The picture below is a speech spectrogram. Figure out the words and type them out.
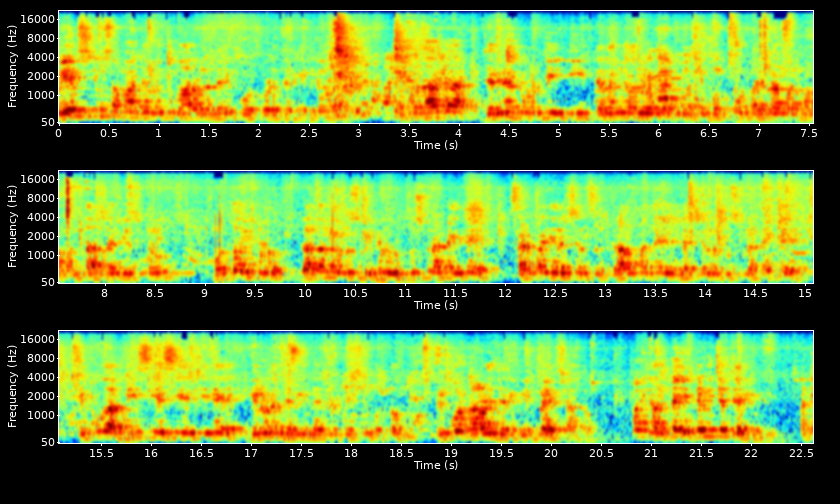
మెయిన్ స్ట్రీమ్ సమాజంలోకి మారాలనేది కోరుకోవడం జరిగింది కాబట్టి ఇప్పటిదాకా జరిగినటువంటి ఈ తెలంగాణలో ఉన్నటువంటి మొత్తం పరిణామాలు మనం అంతా అర్థం చేసుకొని మొత్తం ఇప్పుడు గతంలో చూసుకుని ఇప్పుడు చూసుకున్నట్టయితే సర్పంచ్ ఎలక్షన్స్ గ్రామ పంచాయతీ ఎలక్షన్లు చూసుకున్నట్టయితే ఎక్కువగా బీసీ ఎస్సీ ఎస్టీలే గెలవడం జరిగిందని చెప్పేసి మొత్తం రిపోర్ట్ రావడం జరిగింది ఎనభై ఐదు శాతం. మరి ఇదంతా ఎక్కడి నుంచో జరిగింది? అంటే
